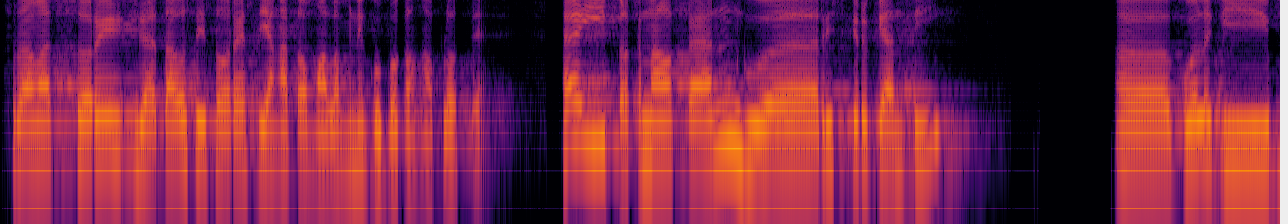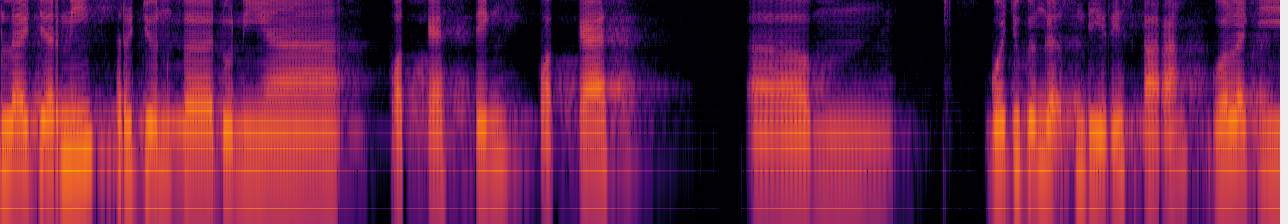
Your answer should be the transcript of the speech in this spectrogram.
Selamat sore, nggak tahu sih sore, siang atau malam ini gue bakal ngupload ya. Hai, perkenalkan gue Rizky Rukianti. Eh, gue lagi belajar nih terjun ke dunia podcasting, podcast. gue juga nggak sendiri sekarang. Gue lagi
